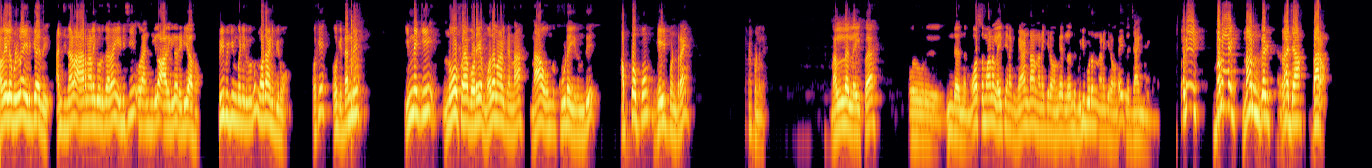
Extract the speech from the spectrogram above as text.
அவைலபிள்லாம் இருக்காது. அஞ்சு நாள் ஆறு நாளைக்கு ஒருக்கா தான் இடிச்சு ஒரு அஞ்சு கிலோ ஆறு கிலோ ரெடி ஆகும். ப்ரீ புக்கிங் பண்ணிருக்கவங்க மொதல் அனுப்பிடுவோம். ஓகே ஓகே டன்னு இன்னைக்கு நோ ஃபேபோடைய முத நாள் கண்ணா நான் உங்க கூட இருந்து அப்பப்போ கைட் பண்றேன். ஸ்டார்ட் பண்ணுங்க. நல்ல லைஃபை ஒரு ஒரு இந்த இந்த மோசமான லைஃப் எனக்கு வேண்டாம்னு நினைக்கிறவங்க இதுல இருந்து விடுபடணும்னு நினைக்கிறவங்க இதுல ஜாயின் பண்ணிக்கோங்க. ஓகே பபாய் நான் உங்கள் ராஜா பாரம்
